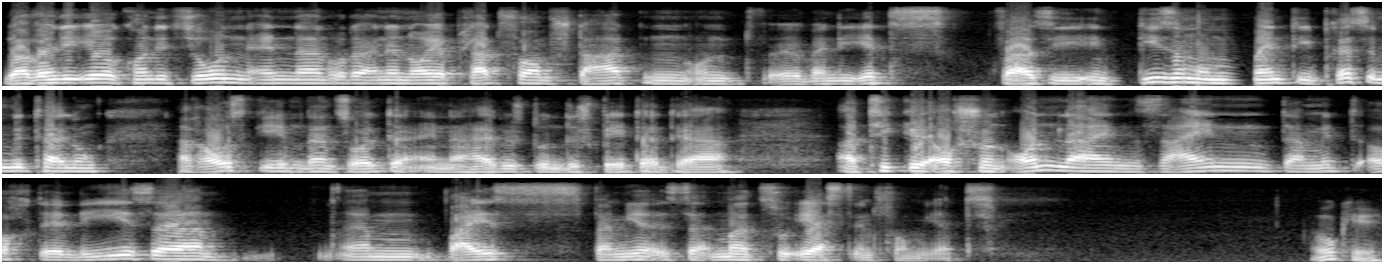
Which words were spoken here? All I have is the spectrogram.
Ja, wenn die ihre Konditionen ändern oder eine neue Plattform starten und äh, wenn die jetzt quasi in diesem Moment die Pressemitteilung herausgeben, dann sollte eine halbe Stunde später der Artikel auch schon online sein, damit auch der Leser ähm, weiß, bei mir ist er immer zuerst informiert. Okay.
